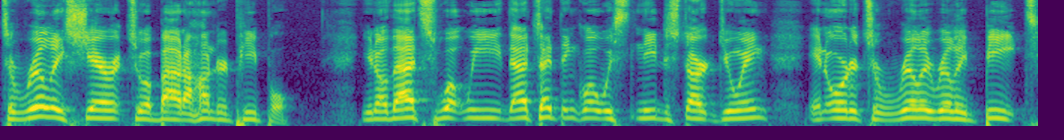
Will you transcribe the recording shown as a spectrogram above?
to really share it to about 100 people. You know, that's what we that's I think what we need to start doing in order to really really beat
